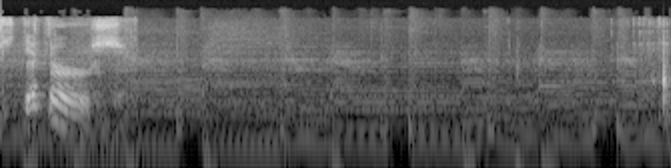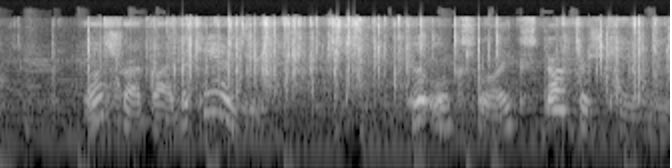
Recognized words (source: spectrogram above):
Stickers. Let's try buy the candy. It looks like starfish candy.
